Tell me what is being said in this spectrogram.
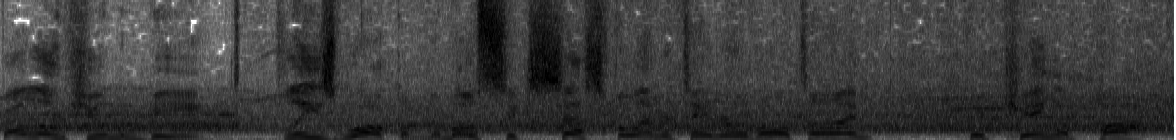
fellow human beings, please welcome the most successful entertainer of all time, the King of Pop.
